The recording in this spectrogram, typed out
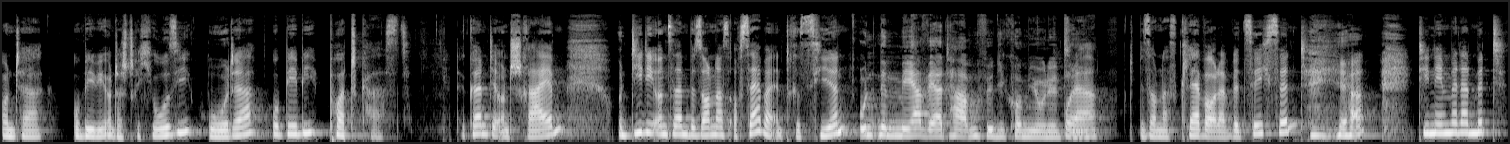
unter obaby-josi oder obaby-podcast. Da könnt ihr uns schreiben. Und die, die uns dann besonders auch selber interessieren, Und einen Mehrwert haben für die Community. oder die besonders clever oder witzig sind, ja, die nehmen wir dann mit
